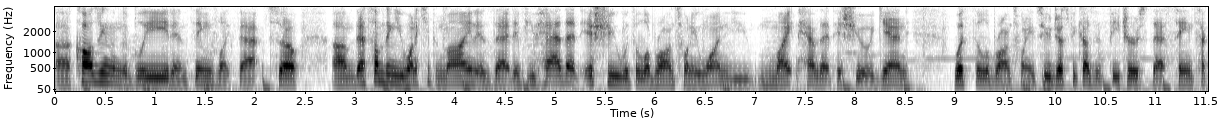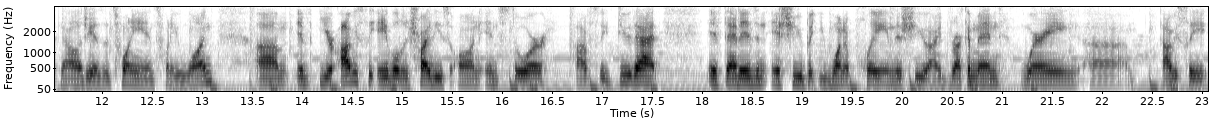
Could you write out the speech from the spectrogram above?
uh, causing them to bleed and things like that. So um, that's something you want to keep in mind is that if you had that issue with the LeBron 21, you might have that issue again with the LeBron 22 just because it features that same technology as the 20 and 21. Um, if you're obviously able to try these on in store, obviously do that. If that is an issue, but you want to play in the shoe, I'd recommend wearing uh, obviously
